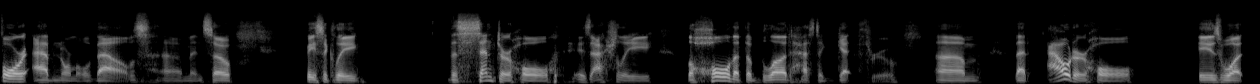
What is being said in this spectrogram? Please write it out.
four abnormal valves. Um, and so basically the center hole is actually the hole that the blood has to get through. Um, that outer hole is what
